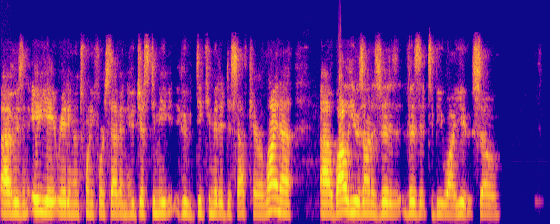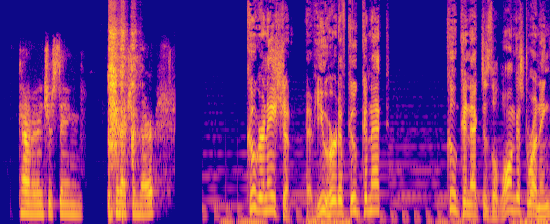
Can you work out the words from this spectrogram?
uh, who's an 88 rating on 24/7, who just demi- who decommitted to South Carolina uh, while he was on his vis- visit to BYU. So, kind of an interesting connection there. Cougar Nation, have you heard of Coug Connect? Coug Connect is the longest running,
